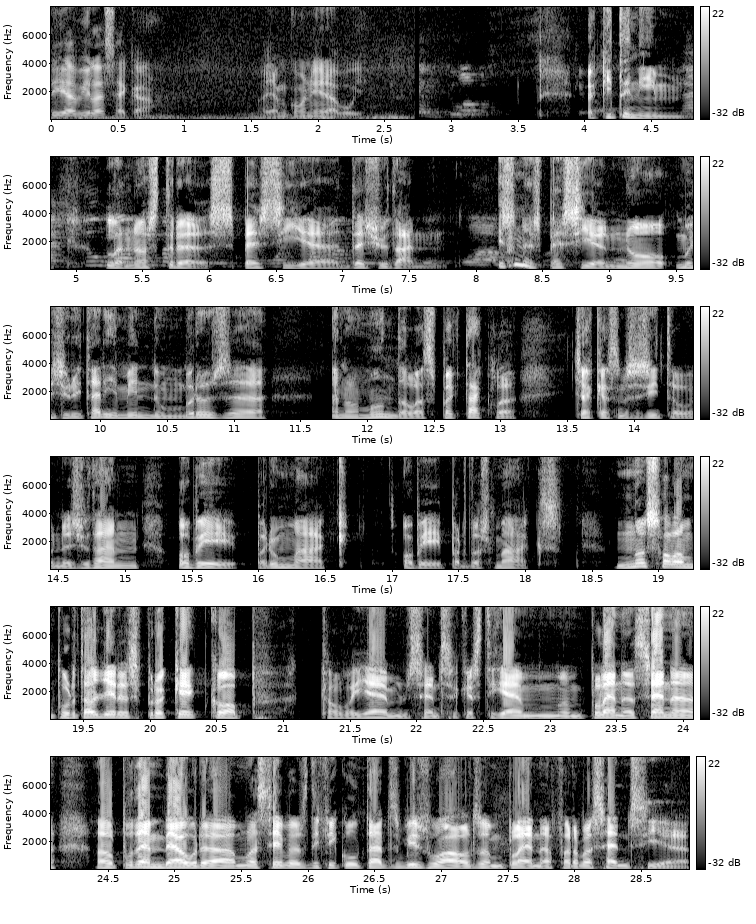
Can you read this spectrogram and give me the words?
dia a Vilaseca. Veiem com anirà avui. Aquí tenim la nostra espècie d'ajudant. És una espècie no majoritàriament nombrosa en el món de l'espectacle, ja que es necessita un ajudant o bé per un mag o bé per dos mags. No solen portar ulleres, però aquest cop que el veiem sense que estiguem en plena escena, el podem veure amb les seves dificultats visuals en plena efervescència.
